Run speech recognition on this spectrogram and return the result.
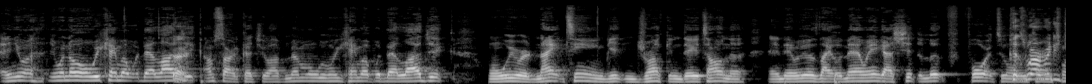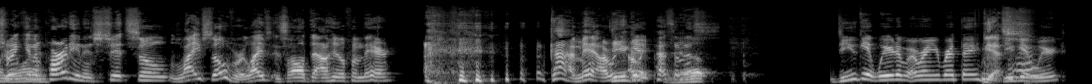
And you want you want to know when we came up with that logic? I'm sorry to cut you off. Remember when we came up with that logic when we were 19, getting drunk in Daytona, and then we was like, well, "Man, we ain't got shit to look forward to." because we we're already 21. drinking and partying and shit, so life's over. Life's it's all downhill from there. God, man, are we, are we pessimists? Do you get weird around your birthday? Yes. Do you get weird?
